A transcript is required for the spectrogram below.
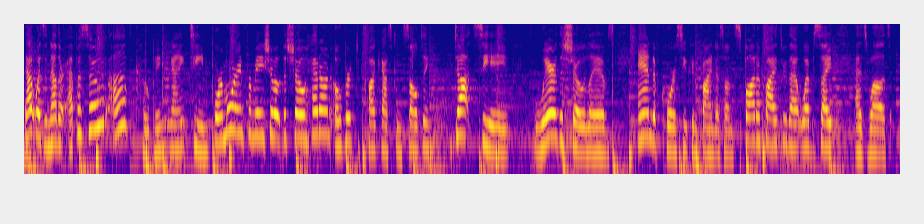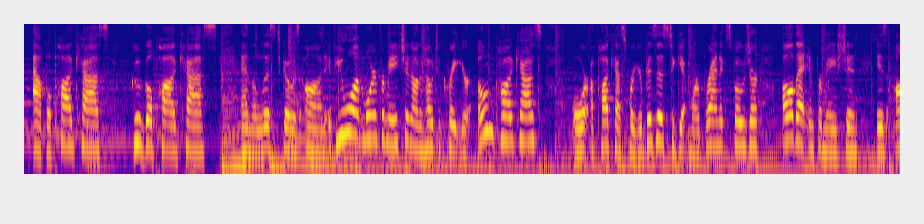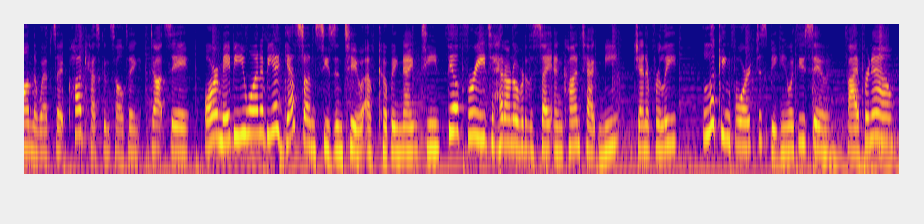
That was another episode of Coping 19. For more information about the show, head on over to podcastconsulting.ca, where the show lives. And of course, you can find us on Spotify through that website, as well as Apple Podcasts, Google Podcasts, and the list goes on. If you want more information on how to create your own podcast, or a podcast for your business to get more brand exposure. All that information is on the website podcastconsulting.ca. Or maybe you want to be a guest on season two of Coping 19. Feel free to head on over to the site and contact me, Jennifer Lee. Looking forward to speaking with you soon. Bye for now.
